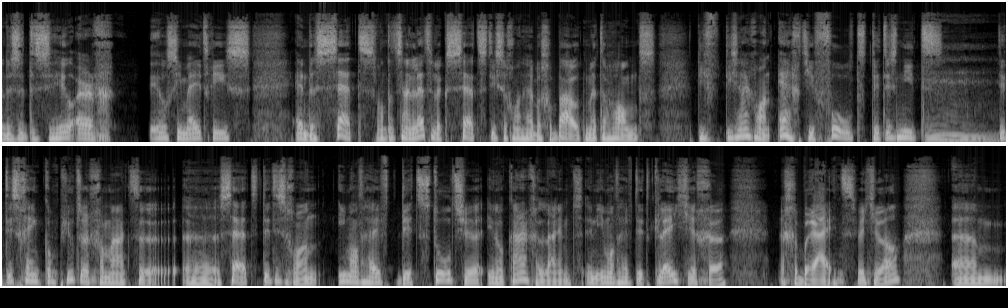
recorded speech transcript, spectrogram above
Dus het is heel erg heel symmetrisch. En de sets, want het zijn letterlijk sets die ze gewoon hebben gebouwd met de hand. Die, die zijn gewoon echt. Je voelt, dit is niet. Mm. Dit is geen computergemaakte uh, set. Dit is gewoon. Iemand heeft dit stoeltje in elkaar gelijmd. En iemand heeft dit kleedje ge, gebreid. Weet je wel? Um,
